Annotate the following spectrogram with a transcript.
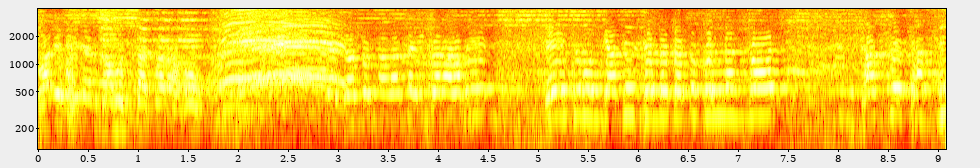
ঘরে ফেরার ব্যবস্থা করা হোক। যত তাড়াতাড়ি করা হবে দেশ এবং জাতির জন্য তত কল্যাণকর ছাত্র ছাত্রী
